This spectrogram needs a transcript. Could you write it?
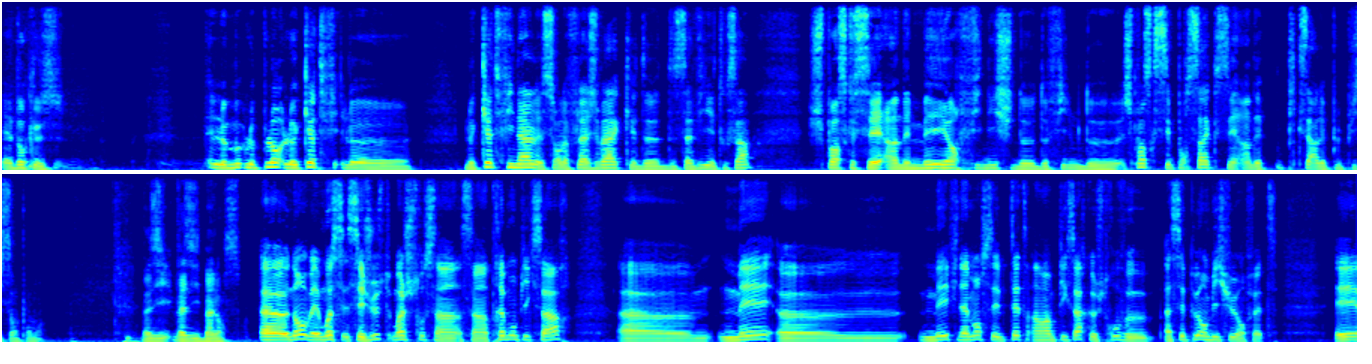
Et donc, euh, le, le plan, le cut, le, le cut final sur le flashback de, sa vie et tout ça, je pense que c'est un des meilleurs finishes de, de films de. Je pense que c'est pour ça que c'est un des Pixar les plus puissants pour moi. Vas-y, vas-y, balance. Euh, non, mais moi, c'est juste. Moi, je trouve que c'est un, très bon Pixar. euh, mais, euh, mais finalement, c'est peut-être un Pixar que je trouve assez peu ambitieux, en fait. Et,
